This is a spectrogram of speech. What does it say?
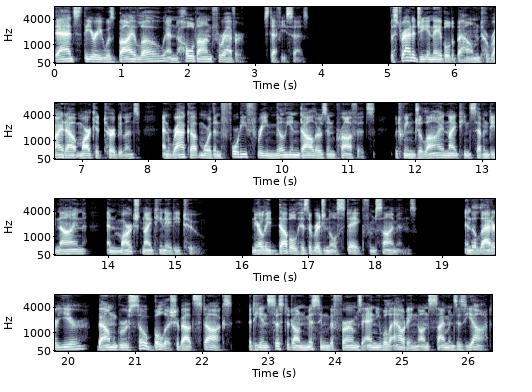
Dad's theory was buy low and hold on forever, Steffi says. The strategy enabled Baum to ride out market turbulence and rack up more than $43 million in profits between July 1979 and March 1982, nearly double his original stake from Simons. In the latter year, Baum grew so bullish about stocks that he insisted on missing the firm's annual outing on Simons's yacht,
